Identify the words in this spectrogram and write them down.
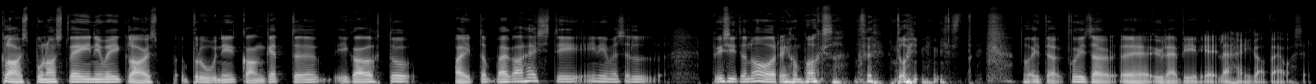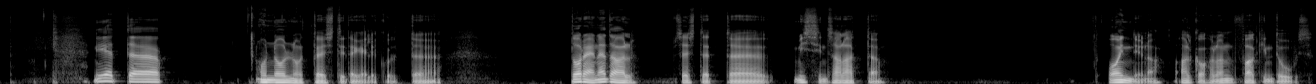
klaas punast veini või klaas pruuni kanget äh, iga õhtu aitab väga hästi inimesel püsida noor ja maksab toimimist hoida, kui sa äh, üle piiri ei lähe igapäevaselt. Nii et äh, on olnud tõesti tegelikult äh, tore nädal, sest et äh, mis siin salata, on ju noh, alkohol on fucking tuus.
